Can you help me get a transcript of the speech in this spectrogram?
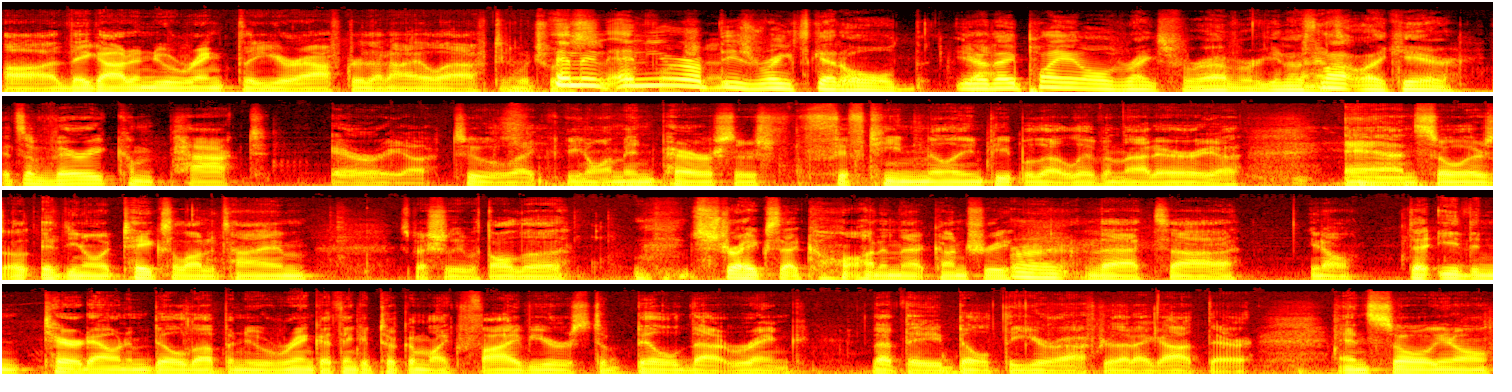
Uh, they got a new rink the year after that I left, which was And in, in Europe, these rinks get old. You know, they play in old rinks forever. You know, it's And it's- not like here. it's a very compact area too like you know i'm in paris there's 15 million people that live in that area and so there's a, it, you know it takes a lot of time especially with all the strikes that go on in that country Right. that uh, you know that even tear down and build up a new rink i think it took them like five years to build that rink that they built the year after that i got there. And so you know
